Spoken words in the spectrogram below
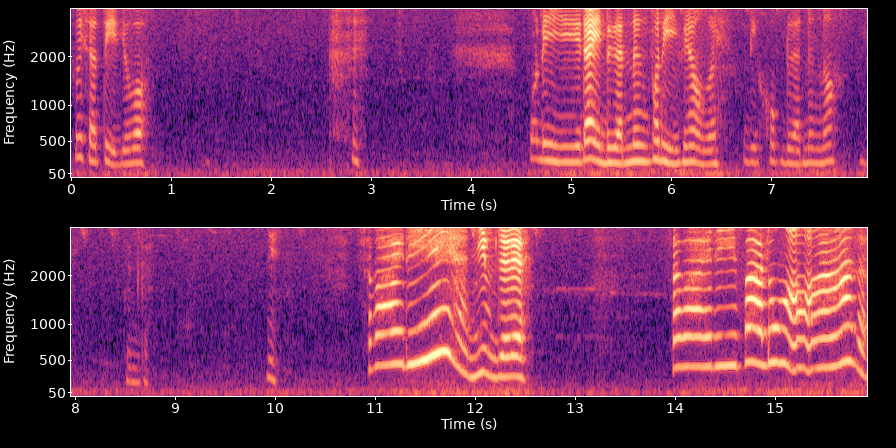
คือสติอยู่บ่พอดีได้เดือนหนึ่งพอดีพี่น้องเลยพอดีครบเดือนหนึ่งเนาะเพิ่นกันนี่ สบายดี ยิ้มใจเลย อาอาจ้ะ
